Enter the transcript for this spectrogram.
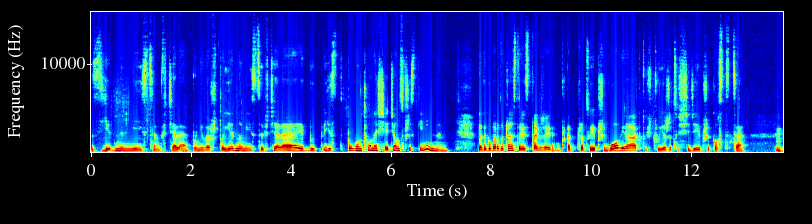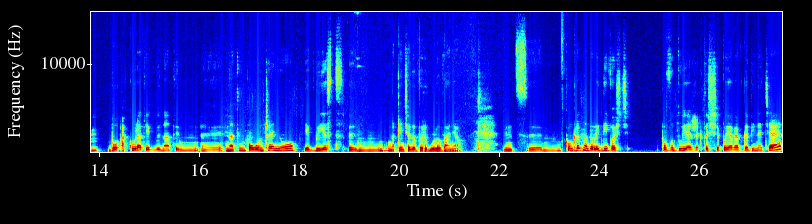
z jednym miejscem w ciele, ponieważ to jedno miejsce w ciele jakby jest połączone siecią z wszystkim innym. Dlatego bardzo często jest tak, że na przykład pracuję przy głowie, a ktoś czuje, że coś się dzieje przy kostce. Mhm. Bo akurat jakby na tym, y, na tym połączeniu jakby jest napięcie do wyregulowania. Więc konkretna mhm. dolegliwość powoduje, że ktoś się pojawia w gabinecie,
